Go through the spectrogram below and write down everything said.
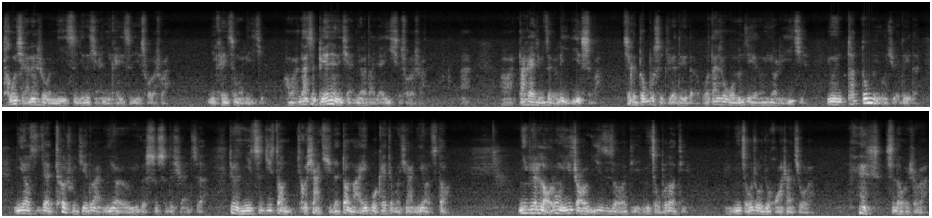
投钱的时候，你自己的钱你可以自己说了算，你可以这么理解，好吧？但是别人的钱你要大家一起说了算，啊啊，大概就这个利益是吧？这个都不是绝对的，我但是我们这些东西要理解，因为它都没有绝对的。你要是在特殊阶段，你要有一个实时的选择，就是你自己到这个下棋的到哪一步该怎么下，你要知道。你别老用一招一直走到底，你走不到底，你走走就黄山丘了，是这回事吧？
